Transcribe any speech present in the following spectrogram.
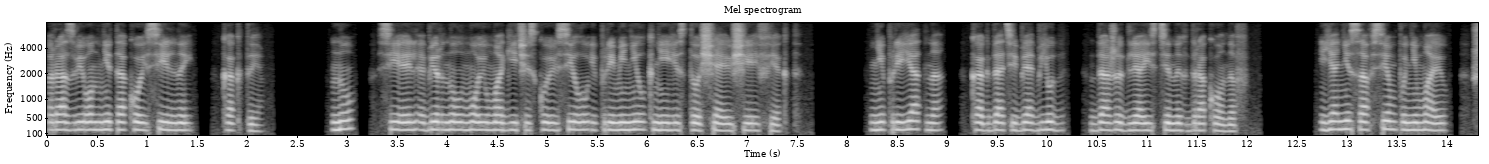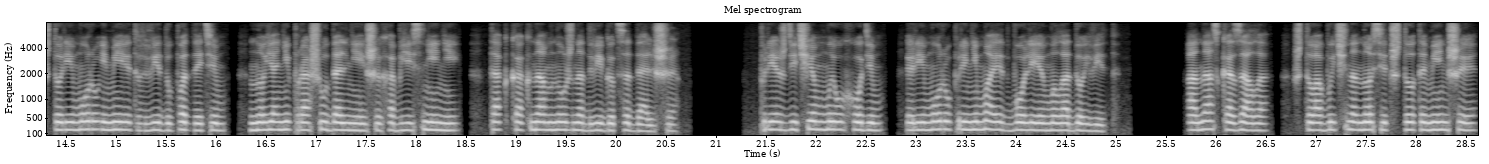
Разве он не такой сильный, как ты? Ну, Сиэль обернул мою магическую силу и применил к ней истощающий эффект. Неприятно, когда тебя бьют, даже для истинных драконов. Я не совсем понимаю, что Римуру имеет в виду под этим, но я не прошу дальнейших объяснений, так как нам нужно двигаться дальше. Прежде чем мы уходим, Римуру принимает более молодой вид. Она сказала, что обычно носит что-то меньшее,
